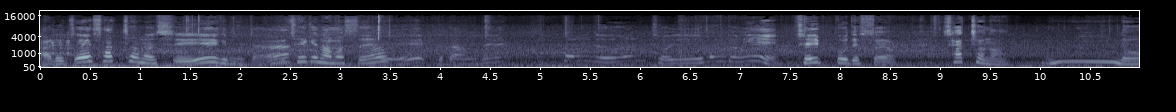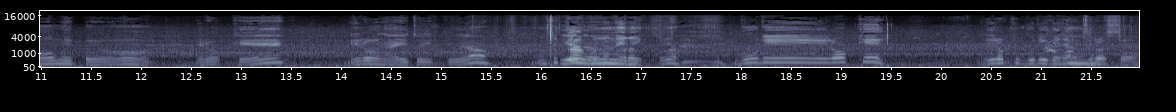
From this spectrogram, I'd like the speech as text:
아르제 4,000원씩입니다. 세 개 남았어요. 네, 그 다음에 홍등 저희 홍등이 재입고 됐어요. 4,000원. 음 너무 이뻐요. 이렇게 이런 아이도 있고요 색깔 무는 애가 있고요. 물이 이렇게 이렇게 물이 그냥 음. 들었어요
